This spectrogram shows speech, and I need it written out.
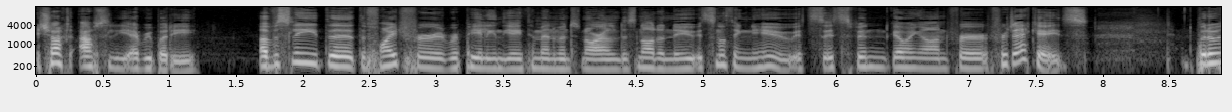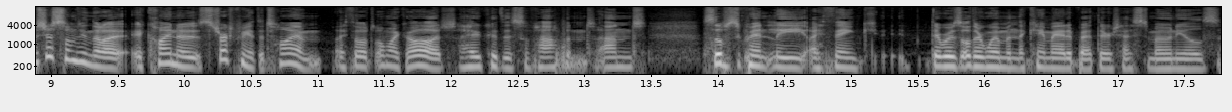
it shocked absolutely everybody. Obviously, the, the fight for repealing the Eighth Amendment in Ireland is not a new. It's nothing new. It's it's been going on for, for decades. But it was just something that I, it kind of struck me at the time. I thought, oh my god, how could this have happened? And subsequently, I think there was other women that came out about their testimonials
